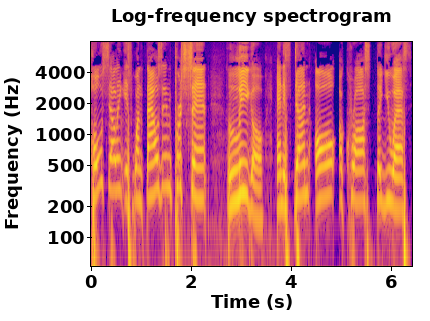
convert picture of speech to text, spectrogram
wholesaling is 1000% legal and it's done all across the US.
